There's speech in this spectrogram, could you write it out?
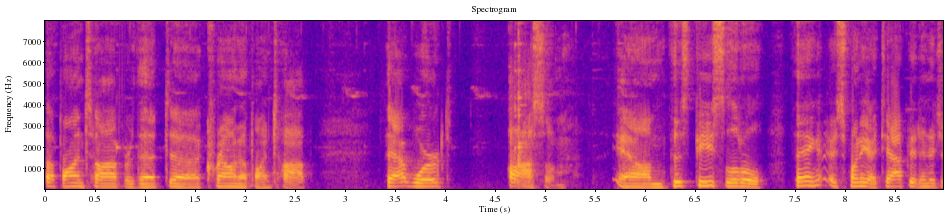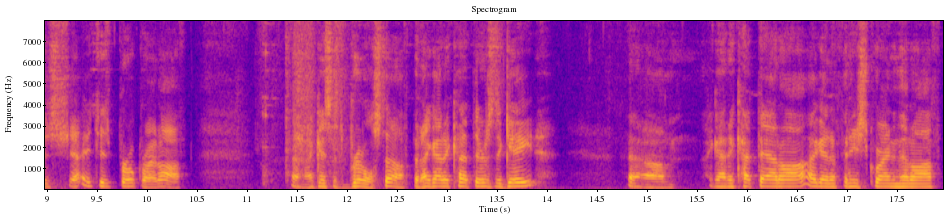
up on top or that uh, crown up on top. That worked awesome. Um, this piece, little thing, it's funny, I tapped it and it just it just broke right off. Uh, I guess it's brittle stuff, but I got to cut, there's the gate. Um, I got to cut that off. I got to finish grinding that off.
